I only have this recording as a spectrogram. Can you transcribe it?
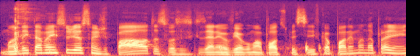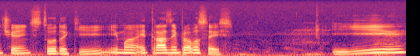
mandem também sugestões de pauta. Se vocês quiserem ouvir alguma pauta específica, podem mandar pra gente, que a gente estuda aqui e, e trazem pra vocês. E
